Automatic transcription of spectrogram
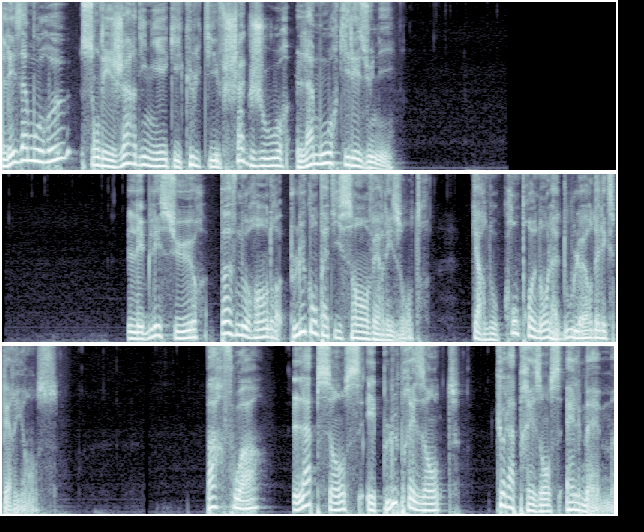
Les amoureux sont des jardiniers qui cultivent chaque jour l'amour qui les unit. Les blessures peuvent nous rendre plus compatissants envers les autres, car nous comprenons la douleur de l'expérience. Parfois, l'absence est plus présente que la présence elle-même.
